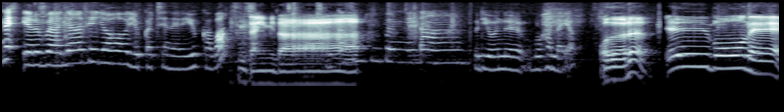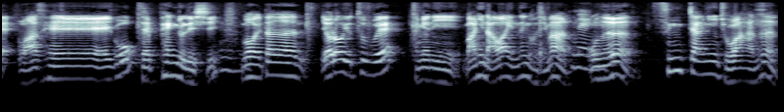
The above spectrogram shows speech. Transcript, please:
네 여러분 안녕하세요 유카 채널의 유카와 승장입니다 부부입니다. 우리 오늘 뭐 하나요? 오늘은 일본의 와세고 재팽글리시 음. 뭐 일단은 여러 유튜브에 당연히 많이 나와 있는 거지만 네. 오늘은 승장이 좋아하는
